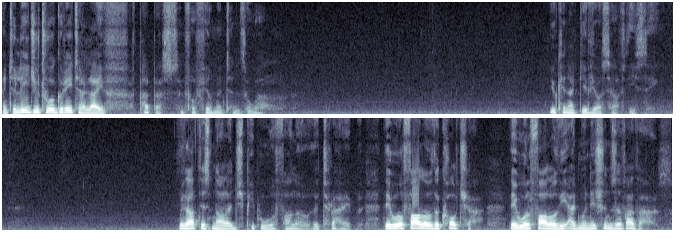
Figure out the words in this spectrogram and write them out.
and to lead you to a greater life of purpose and fulfillment in the world. You cannot give yourself these things. Without this knowledge, people will follow the tribe. They will follow the culture. They will follow the admonitions of others.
